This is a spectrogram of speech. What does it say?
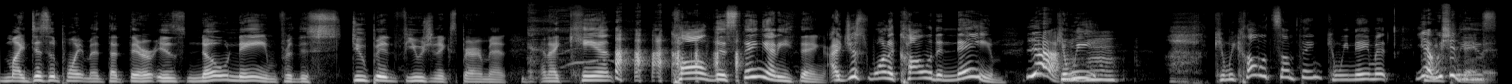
my disappointment that there is no name for this stupid fusion experiment and I can't call this thing anything. I just want to call it a name. Yeah. Can we mm-hmm. can we call it something? Can we name it? Yeah, Can we should name it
